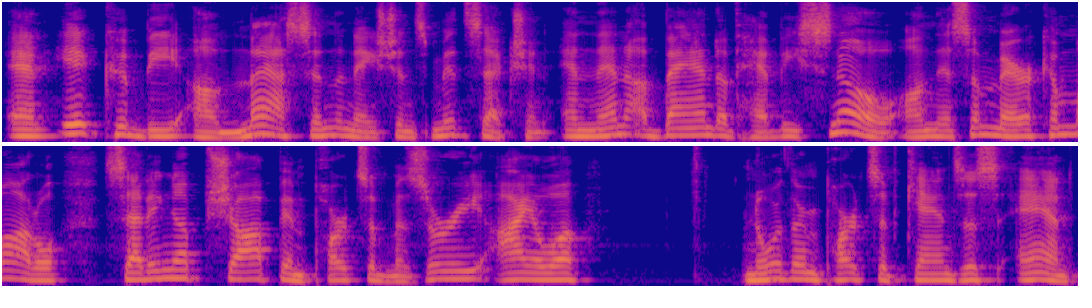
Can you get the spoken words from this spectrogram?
and it could be a mess in the nation's midsection. And then a band of heavy snow on this American model, setting up shop in parts of Missouri, Iowa, northern parts of Kansas, and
